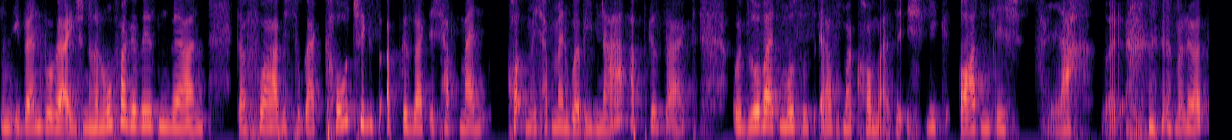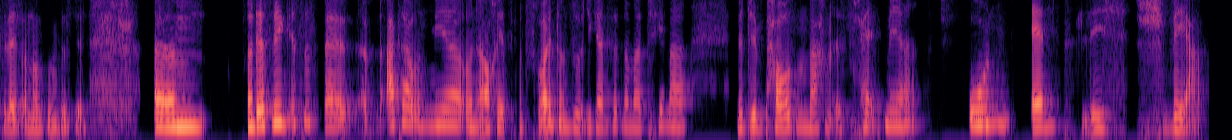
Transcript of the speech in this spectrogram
ein Event, wo wir eigentlich in Hannover gewesen wären. Davor habe ich sogar Coachings abgesagt. Ich habe mein, ich mein Webinar abgesagt. Und so weit muss es erstmal kommen. Also ich liege ordentlich flach, Leute. Man hört es vielleicht auch noch so ein bisschen. Ähm, und deswegen ist es bei ähm, Atta und mir und auch jetzt mit Freunden und so die ganze Zeit nochmal Thema mit dem Pausen machen. Es fällt mir unendlich schwer.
